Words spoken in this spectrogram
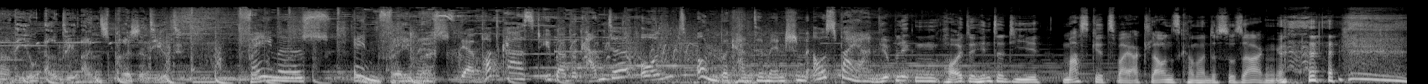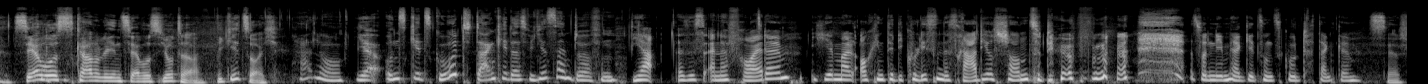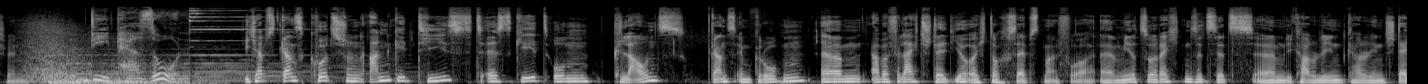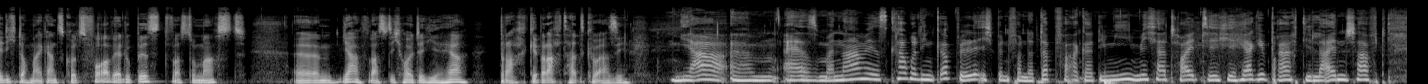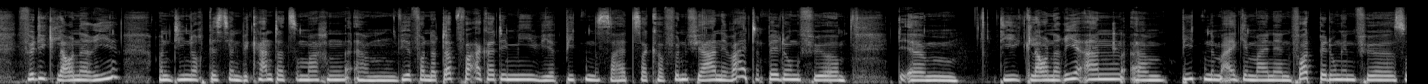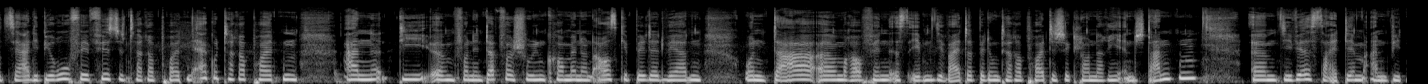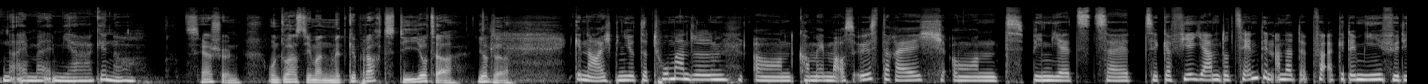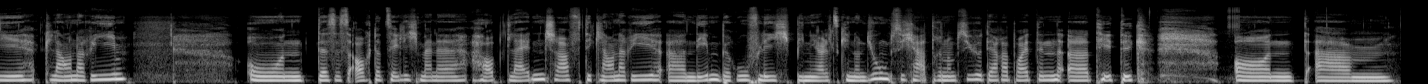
Hitradio RT1 präsentiert. Famous Infamous. Der Podcast über bekannte und unbekannte Menschen aus Bayern. Wir blicken heute hinter die Maske zweier Clowns, kann man das so sagen. servus Caroline, servus Jutta. Wie geht's euch? Hallo. Ja, uns geht's gut. Danke, dass wir hier sein dürfen. Ja, es ist eine Freude, hier mal auch hinter die Kulissen des Radios schauen zu dürfen. Also nebenher geht's uns gut. Danke. Sehr schön. Die Person. Ich habe es ganz kurz schon angeteased. Es geht um Clowns, ganz im Groben. Ähm, aber vielleicht stellt ihr euch doch selbst mal vor. Äh, mir zur Rechten sitzt jetzt ähm, die Caroline. Caroline, stell dich doch mal ganz kurz vor, wer du bist, was du machst. Ähm, ja, was dich heute hierher brach, gebracht hat quasi. Ja, ähm, also mein Name ist Caroline Göppel. Ich bin von der Döpfer Akademie. Mich hat heute hierher gebracht die Leidenschaft für die Clownerie und die noch bisschen bekannter zu machen. Ähm, wir von der Döpfer Akademie, wir bieten seit circa fünf Jahren eine Weiterbildung für die, ähm, die Clownerie an, ähm, bieten im Allgemeinen Fortbildungen für soziale Berufe, Physiotherapeuten, Ergotherapeuten an, die ähm, von den Döpferschulen kommen und ausgebildet werden. Und daraufhin ähm, ist eben die Weiterbildung therapeutische Clownerie entstanden, ähm, die wir seitdem anbieten, einmal im Jahr, genau. Sehr schön. Und du hast jemanden mitgebracht, die Jutta. Jutta. Genau, ich bin Jutta Thomandl und komme eben aus Österreich und bin jetzt seit circa vier Jahren Dozentin an der Döpfer Akademie für die Clownerie. Und das ist auch tatsächlich meine Hauptleidenschaft, die Clownerie. Äh, nebenberuflich bin ich als Kind- und Jugendpsychiaterin und Psychotherapeutin äh, tätig. Und ähm,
